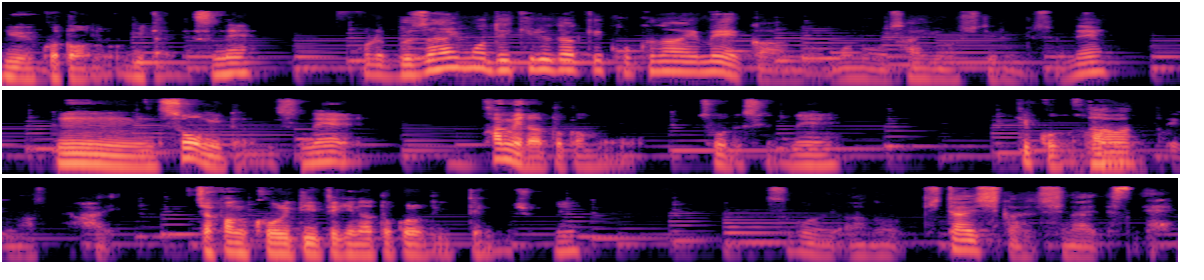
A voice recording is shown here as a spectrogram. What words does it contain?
いうことみたいですね。これ、部材もできるだけ国内メーカーのものを採用してるんですよね。うん、そうみたいですね。カメラとかもそうですよね。結構、こだわっています。はい。ジャパンクオリティ的なところで言ってるんでしょうね。すごい、あの、期待しかしないですね。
